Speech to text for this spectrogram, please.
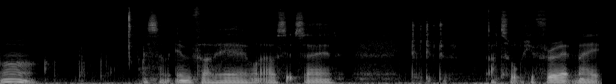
Mm. There's some info here. What else it's saying? I'll talk you through it, mate.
